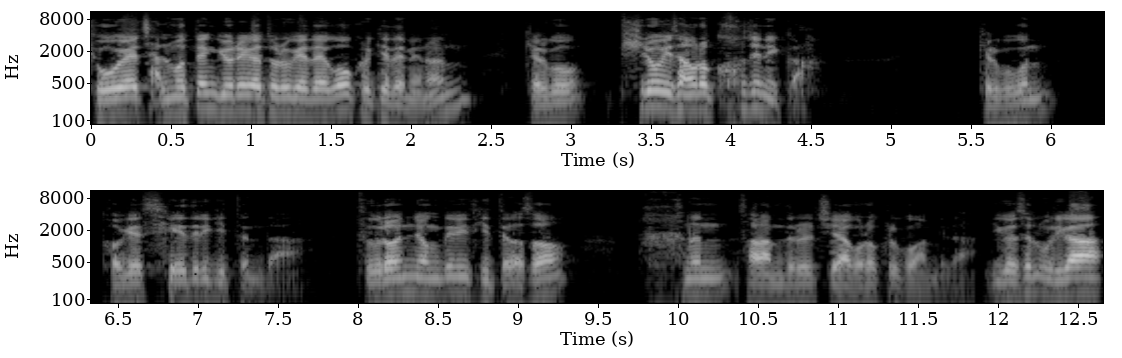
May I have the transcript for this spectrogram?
교회에 잘못된 교례가 들어오게 되고 그렇게 되면은 결국 필요 이상으로 커지니까 결국은 거기에 새들이 깃든다. 더러운 영들이 깃들어서 많은 사람들을 죄악으로 끌고 갑니다. 이것을 우리가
